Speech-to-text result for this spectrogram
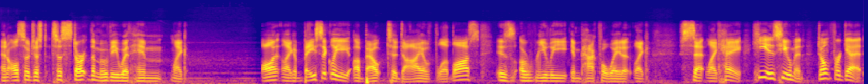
And also just to start the movie with him like on like basically about to die of blood loss is a really impactful way to like set like hey he is human don't forget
